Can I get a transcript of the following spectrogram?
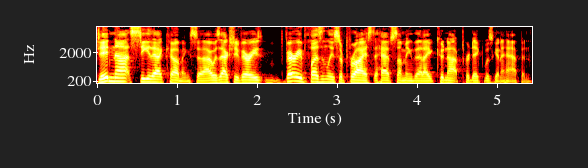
did not see that coming. So I was actually very, very pleasantly surprised to have something that I could not predict was going to happen.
